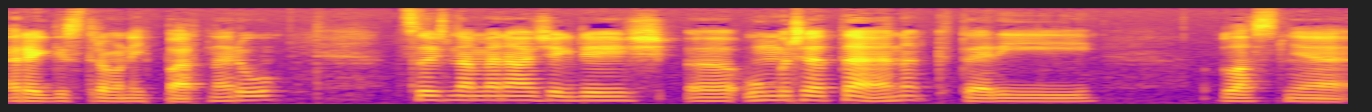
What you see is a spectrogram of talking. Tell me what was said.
registrovaných partnerů, což znamená, že když uh, umře ten, který vlastně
